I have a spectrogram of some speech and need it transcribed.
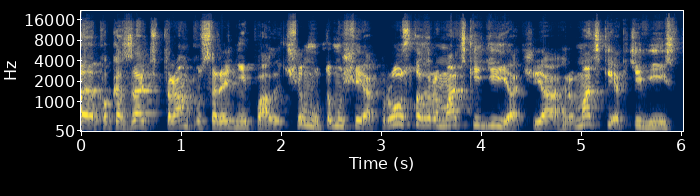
Е, Показати Трампу середній палець. Чому? Тому що я просто громадський діяч, я громадський активіст,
